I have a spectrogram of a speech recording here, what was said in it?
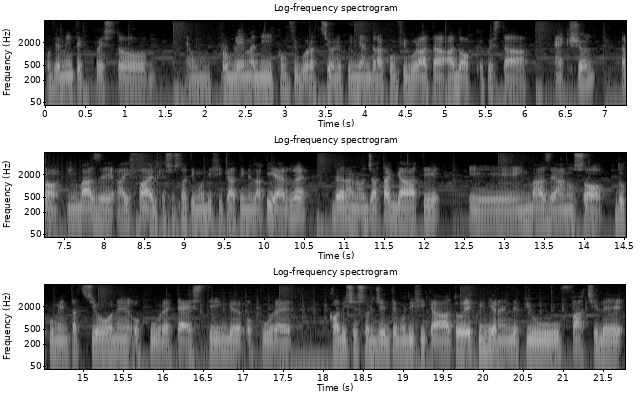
ovviamente questo è un problema di configurazione quindi andrà configurata ad hoc questa action però in base ai file che sono stati modificati nell'APR verranno già taggati in base a, non so, documentazione oppure testing oppure codice sorgente modificato e quindi rende più facile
